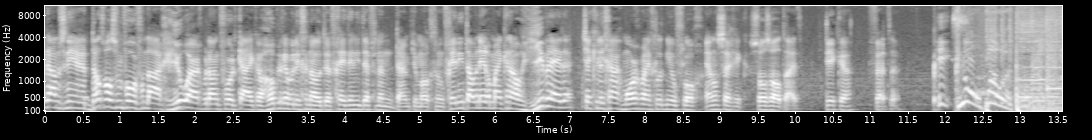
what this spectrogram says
Dames en heren, dat was hem voor vandaag. Heel erg bedankt voor het kijken. Hopelijk hebben jullie genoten. Vergeet er niet even een duimpje omhoog te doen. Vergeet niet te abonneren op mijn kanaal hier beneden. Check jullie graag morgen bij een gloednieuwe vlog. En dan zeg ik, zoals altijd, dikke, vette peace. Power.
